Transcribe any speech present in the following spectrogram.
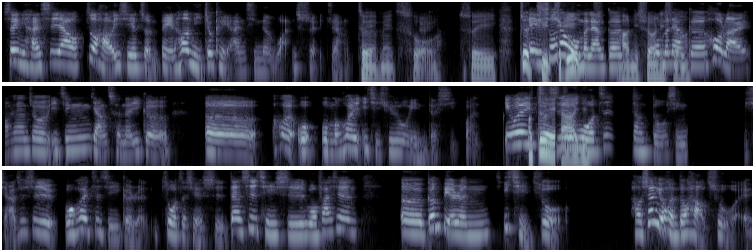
所以你还是要做好一些准备，然后你就可以安心的玩水。这样对，没错。所以就说到我们两个，好，你说，我们两个后来好像就已经养成了一个，呃，会我我们会一起去露营的习惯，因为其实我只想独行一下，就是我会自己一个人做这些事，但是其实我发现，呃，跟别人一起做好像有很多好处，哎，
